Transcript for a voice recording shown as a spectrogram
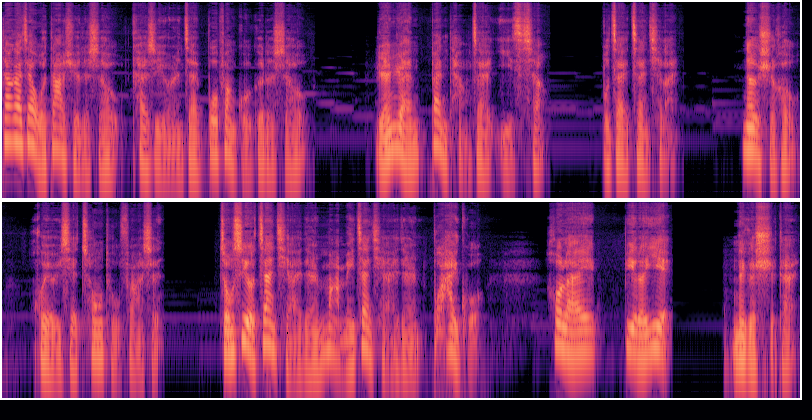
大概在我大学的时候，开始有人在播放国歌的时候，仍然半躺在椅子上，不再站起来。那个时候会有一些冲突发生，总是有站起来的人骂没站起来的人不爱国。后来毕了业，那个时代，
